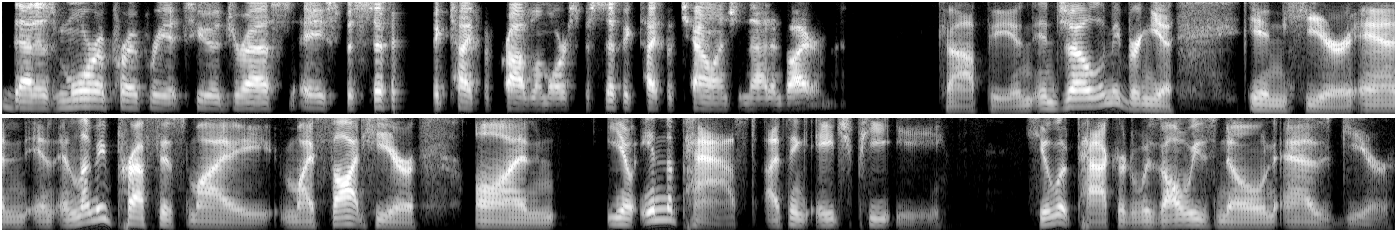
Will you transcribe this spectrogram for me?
that is more appropriate to address a specific type of problem or a specific type of challenge in that environment. Copy. And and Joe, let me bring you in here and and, and let me preface my my thought here on you know, in the past, I think HPE, Hewlett Packard was always known as gear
